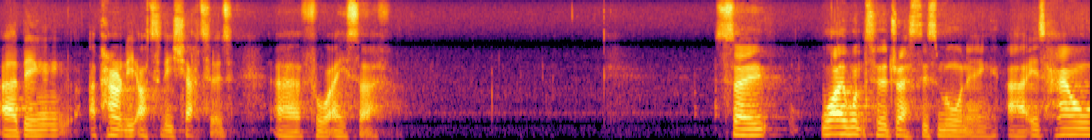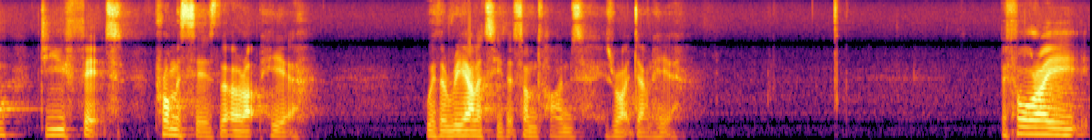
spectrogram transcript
uh, being apparently utterly shattered uh, for Asaph. So, what I want to address this morning uh, is how do you fit promises that are up here with a reality that sometimes is right down here? Before I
